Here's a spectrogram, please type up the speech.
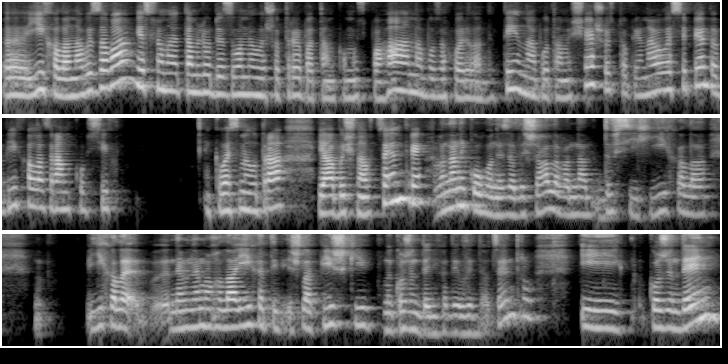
е, їхала на визова, якщо мене там люди дзвонили, що треба там комусь погано, або захворіла дитина, або там ще щось. Тобто я на велосипед об'їхала зранку всіх. К 8 утра я обично в центрі. Вона нікого не залишала, вона до всіх їхала. Їхала, не, не могла їхати, йшла пішки. Ми кожен день ходили до центру, і кожен день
